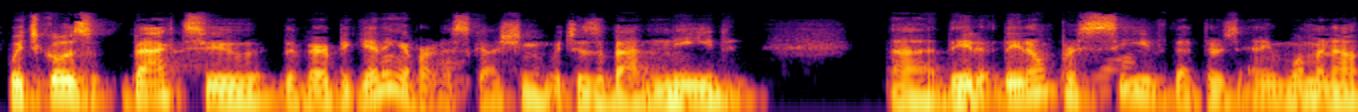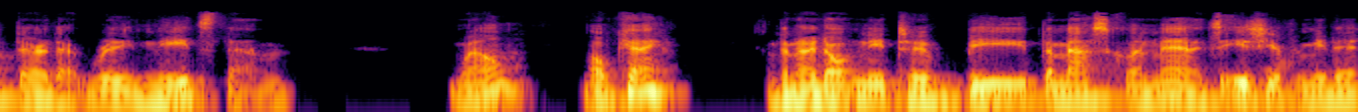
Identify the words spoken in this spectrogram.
which goes back to the very beginning of our discussion, which is about need. Uh, they they don't perceive yeah. that there's any woman out there that really needs them. Well, okay, then I don't need to be the masculine man. It's easier for me to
